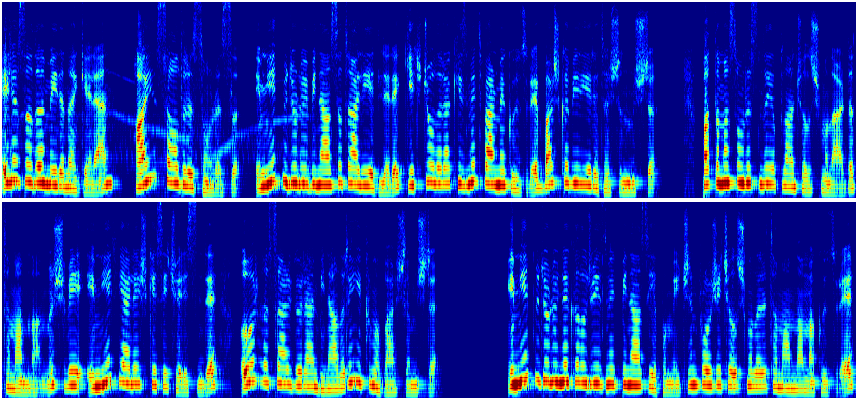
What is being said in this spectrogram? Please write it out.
Elazığ'da meydana gelen hain saldırı sonrası emniyet müdürlüğü binası tahliye edilerek geçici olarak hizmet vermek üzere başka bir yere taşınmıştı. Patlama sonrasında yapılan çalışmalarda tamamlanmış ve emniyet yerleşkesi içerisinde ağır hasar gören binaların yıkımı başlamıştı. Emniyet Müdürlüğü'ne kalıcı hizmet binası yapımı için proje çalışmaları tamamlanmak üzere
